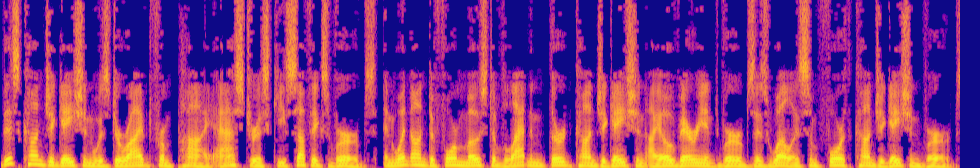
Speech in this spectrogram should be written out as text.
This conjugation was derived from pi asterisk e suffix verbs, and went on to form most of Latin third conjugation io variant verbs as well as some fourth conjugation verbs.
